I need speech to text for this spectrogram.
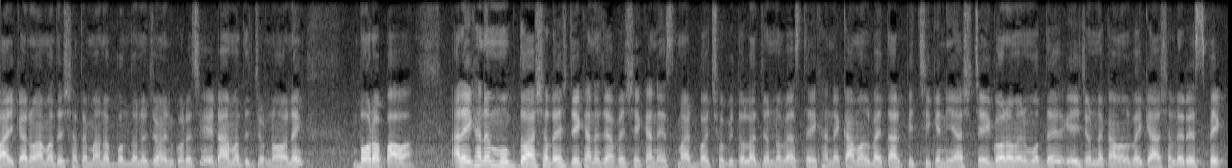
বাইকারও আমাদের সাথে মানববন্ধনে জয়েন করেছে, এটা আমাদের জন্য অনেক বড় পাওয়া। আর এখানে মুগ্ধ আসলে যেখানে যাবে সেখানে স্মার্ট বয় ছবি তোলার জন্য ব্যস্ত। এখানে কামাল ভাই তার পিচ্ছিকে নিয়ে আসছে এই গরমের মধ্যে, এই জন্য কামাল ভাইকে আসলে রেসপেক্ট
